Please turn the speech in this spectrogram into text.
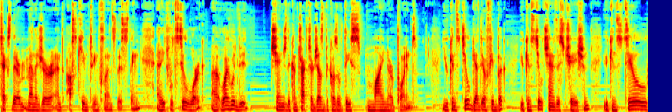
text their manager and ask him to influence this thing, and it would still work. Uh, why would we change the contractor just because of this minor point? You can still get their feedback, you can still change the situation, you can still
